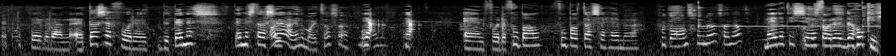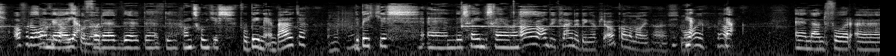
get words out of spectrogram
We hebben dan eh, tassen voor eh, de tennis. Tennistassen. Oh ja, hele mooie tassen. ja, ja. En voor de voetbal. Voetbaltassen hebben we. Voetbalhandschoenen, zijn dat? Nee, dat is, eh, is voor dat? de, hockey. Oh, voor de Zijn, eh, hockeyhandschoenen. ja, voor de, de, de, de handschoentjes voor binnen en buiten. Mhm. De bitjes en de scheenbeschermers. Oh, al die kleine dingen heb je ook allemaal in huis. Mooi. Ja. ja. En dan voor eh,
